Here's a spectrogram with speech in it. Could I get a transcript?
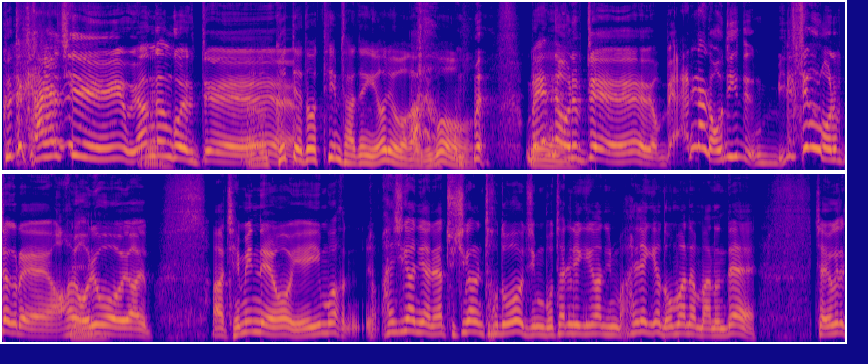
그때 가야지 왜 안 간 거야 그때? 어, 그때도 팀 사정이 어려워가지고 맨날 네. 어렵대. 맨날 어디 일생을 어렵다 그래. 아, 어려워. 야. 아, 재밌네요. 예, 이뭐한 시간이 아니라 두 시간을 터도 지금 못할 얘기가 지금 할 얘기가 너무 많아 많은데 자, 여기서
